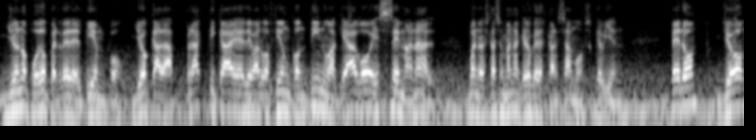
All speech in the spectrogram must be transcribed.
yo no puedo perder el tiempo. Yo cada práctica de evaluación continua que hago es semanal. Bueno, esta semana creo que descansamos, qué bien. Pero yo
